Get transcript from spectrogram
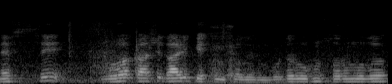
nefsi ruha karşı galip getirmiş oluyorum. Burada ruhun sorumluluğu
